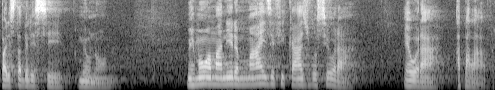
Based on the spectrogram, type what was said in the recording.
para estabelecer o meu nome. Meu irmão, a maneira mais eficaz de você orar é orar a palavra.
